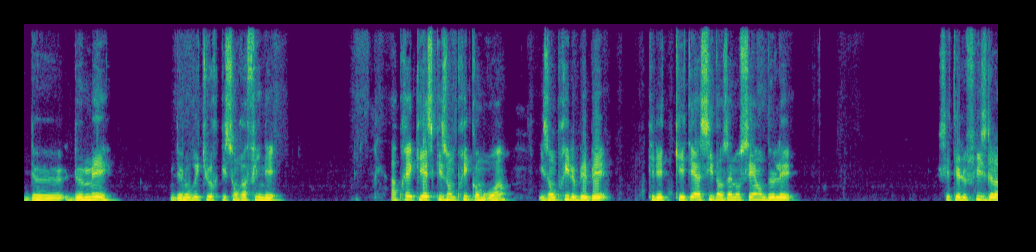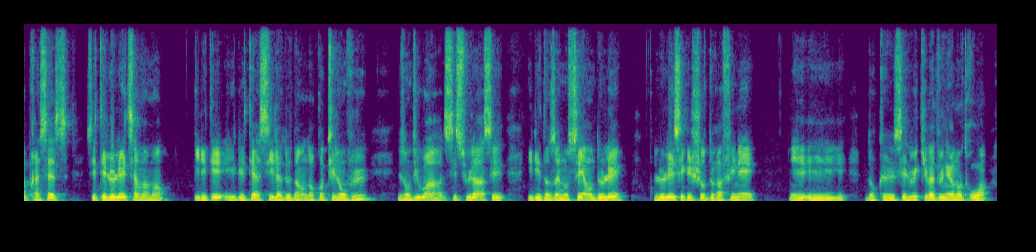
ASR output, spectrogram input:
de, de mets, de nourriture qui sont raffinées, après, qui est-ce qu'ils ont pris comme roi? Ils ont pris le bébé qui était assis dans un océan de lait. C'était le fils de la princesse, c'était le lait de sa maman. Il était, assis là-dedans. Donc quand ils l'ont vu, ils ont dit waouh, c'est celui-là, c'est, il est dans un océan de lait. Le lait, c'est quelque chose de raffiné. Et, donc euh, c'est lui qui va devenir notre roi.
